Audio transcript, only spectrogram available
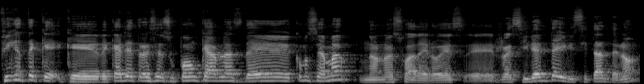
Fíjate que, de calle 13 supongo que hablas de... ¿Cómo se llama? No, no es suadero, es eh, residente y visitante, ¿no?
